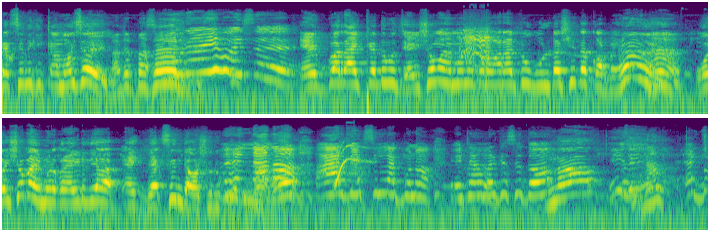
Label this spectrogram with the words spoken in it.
ভ্যাকসিনে কি কাম হইছে হইছে একবার যেই সময় মনে করো ওরা একটু উল্টা সিধা করবে হ্যাঁ? হ্যাঁ। ওই সময় মনে করো এইটা দিয়া এই ভ্যাকসিন দেওয়া শুরু করে না না আর ভ্যাকসিন লাগবে না। এটা আমার কাছে দাও। না? এই যে একদম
